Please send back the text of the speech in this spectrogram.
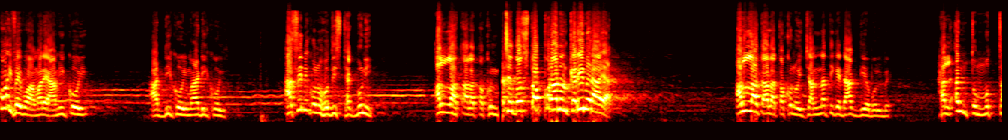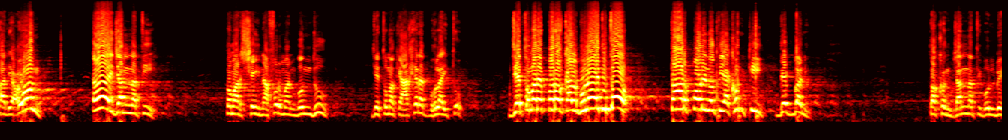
কই পাইবো আমারে? আমি কই? আড্ডি কই, মাডি কই? আসেনি কোনো হদিস থাকবুনি? আল্লাহ তাআলা তখন আছে দস্তক কোরআনুল কারীমের আল্লাহ তাআলা তখন ওই জান্নাতীকে ডাক দিয়ে বলবে, হাল আনতুম মুত্তালিউন? এই জান্নাতি, তোমার সেই নাফরমান বন্ধু যে তোমাকে আখেরাত ভুলাইতো, যে তোমারে পরকাল ভুলাই দিত, তার পরিণতি এখন কি দেখবানি? তখন জান্নাতি বলবে,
